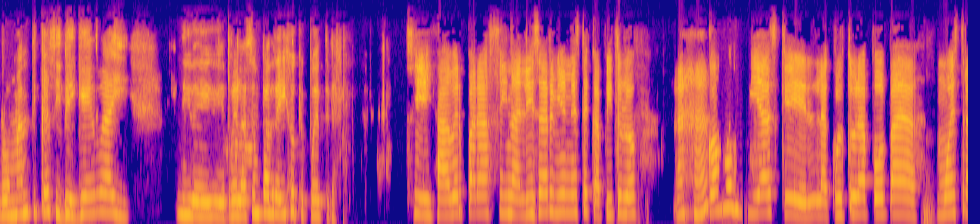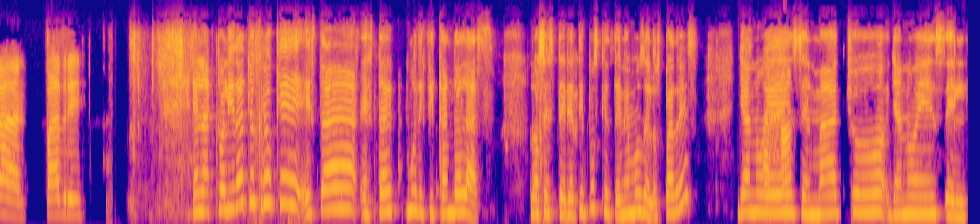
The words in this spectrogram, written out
románticas y de guerra y, y de relación padre-hijo que puede tener. Sí, a ver, para finalizar bien este capítulo, ¿cómo dirías que la cultura pop muestra al padre? En la actualidad yo creo que está, está modificando las, los estereotipos que tenemos de los padres. Ya no es el macho, ya no es el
